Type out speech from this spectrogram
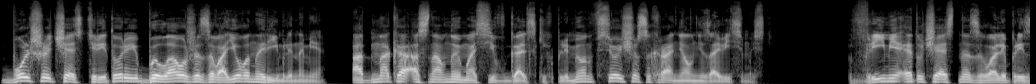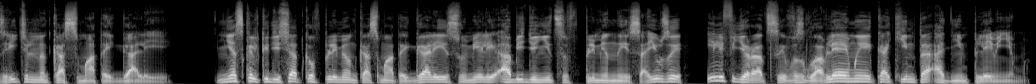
Большая часть территории была уже завоевана римлянами, Однако основной массив гальских племен все еще сохранял независимость. В Риме эту часть называли презрительно «косматой Галлией». Несколько десятков племен косматой Галлии сумели объединиться в племенные союзы или федерации, возглавляемые каким-то одним племенем.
